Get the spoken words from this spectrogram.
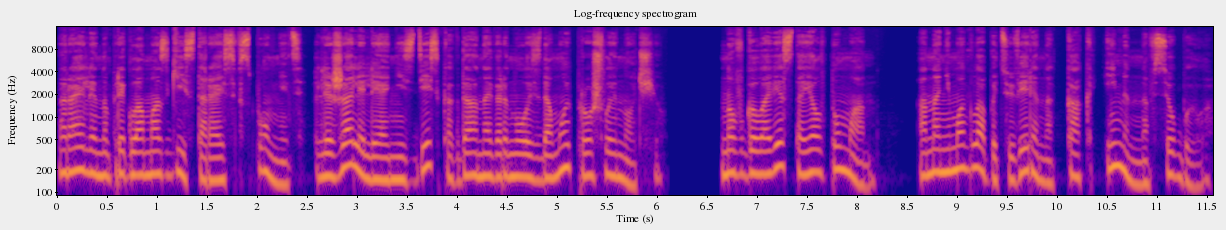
Райли напрягла мозги, стараясь вспомнить, лежали ли они здесь, когда она вернулась домой прошлой ночью но в голове стоял туман. Она не могла быть уверена, как именно все было.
